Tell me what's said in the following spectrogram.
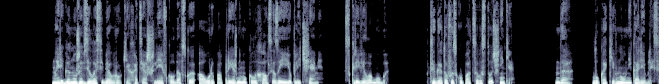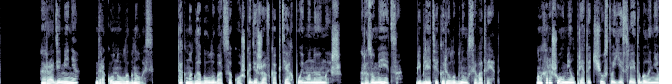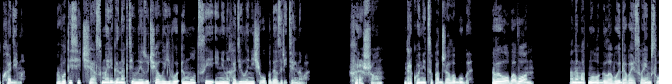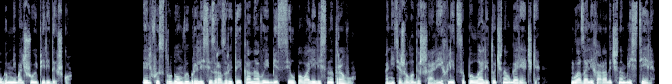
Мэриган уже взяла себя в руки, хотя шлейф колдовской ауры по-прежнему колыхался за ее плечами. Скривила губы. «Ты готов искупаться в источнике?» «Да», — Лука кивнул, не колеблясь. «Ради меня?» — дракона улыбнулась. Так могла бы улыбаться кошка, держа в когтях пойманную мышь. «Разумеется», — библиотекарь улыбнулся в ответ. Он хорошо умел прятать чувства, если это было необходимо. Вот и сейчас Мэриган активно изучала его эмоции и не находила ничего подозрительного. «Хорошо». Драконица поджала губы. «Вы оба вон!» Она мотнула головой, давая своим слугам небольшую передышку. Эльфы с трудом выбрались из разрытой канавы и без сил повалились на траву. Они тяжело дышали, их лица пылали точно в горячке. Глаза лихорадочно блестели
